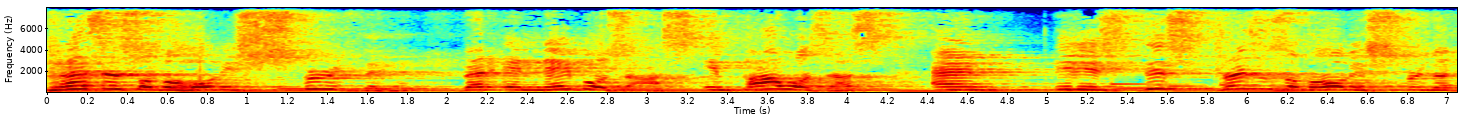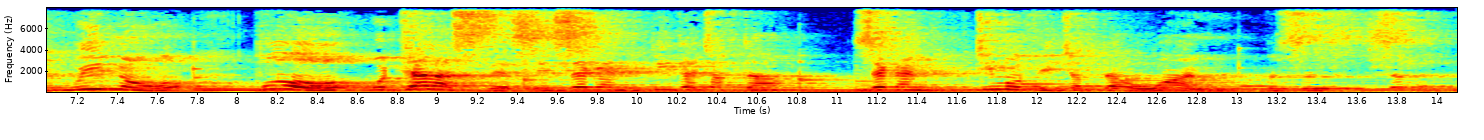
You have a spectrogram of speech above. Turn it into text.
presence of the Holy Spirit then that enables us, empowers us, and it is this presence of the Holy Spirit that we know Paul would tell us this in Second Peter chapter, Second Timothy chapter 1, verses 7.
